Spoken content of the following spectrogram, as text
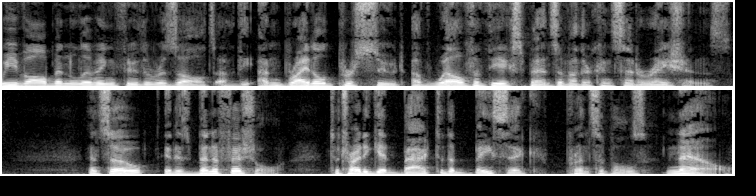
we've all been living through the results of the unbridled pursuit of wealth at the expense of other considerations. And so it is beneficial to try to get back to the basic principles now.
